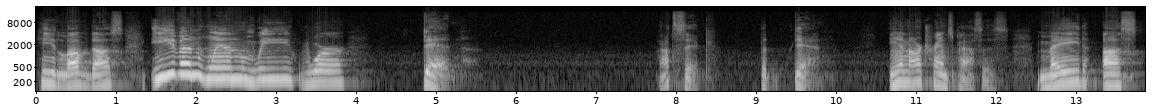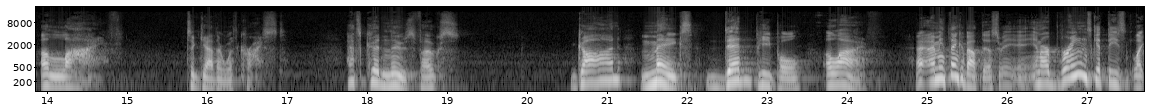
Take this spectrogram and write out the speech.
He loved us, even when we were dead. Not sick, but dead. In our trespasses, made us alive together with Christ. That's good news, folks. God makes dead people alive. I mean, think about this. And our brains get these like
